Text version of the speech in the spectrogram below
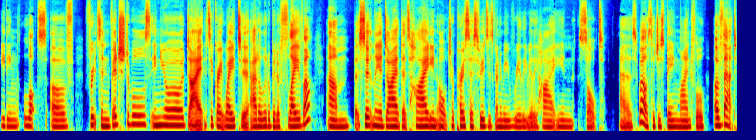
eating lots of fruits and vegetables in your diet. It's a great way to add a little bit of flavor. Um, but certainly, a diet that's high in ultra processed foods is going to be really, really high in salt as well. So, just being mindful of that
